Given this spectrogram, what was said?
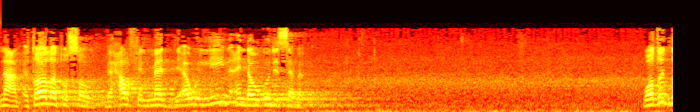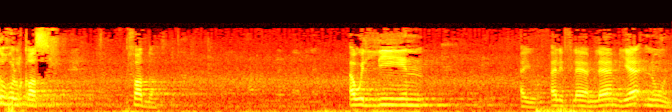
نعم إطالة الصوت بحرف المد أو اللين عند وجود السبب. وضده القصر. تفضل. أو اللين. أيوه ألف لام لام ياء نون.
